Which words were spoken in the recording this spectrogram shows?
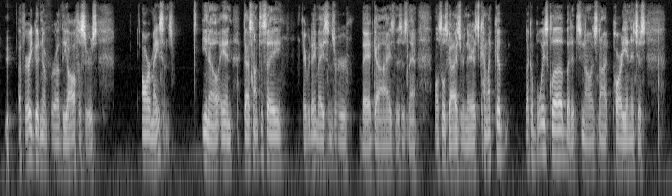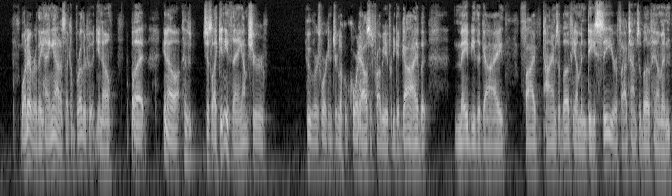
a very good number of the officers are Masons, you know, and that's not to say everyday Masons are bad guys. This is that. Most of those guys are in there. It's kind of like a like a boys' club, but it's you know it's not partying. It's just whatever they hang out. It's like a brotherhood, you know. But you know, just like anything, I'm sure whoever's working at your local courthouse is probably a pretty good guy, but maybe the guy five times above him in D.C. or five times above him and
